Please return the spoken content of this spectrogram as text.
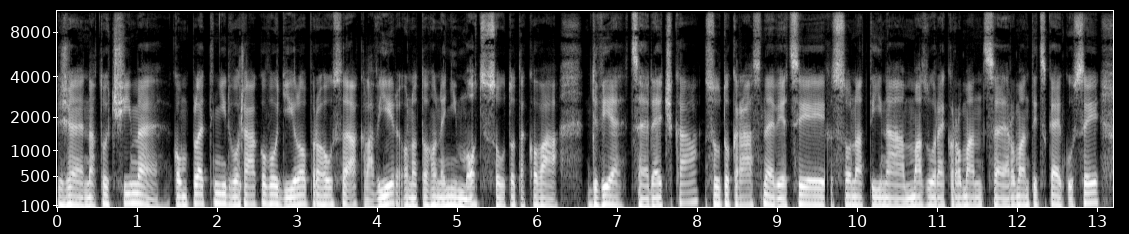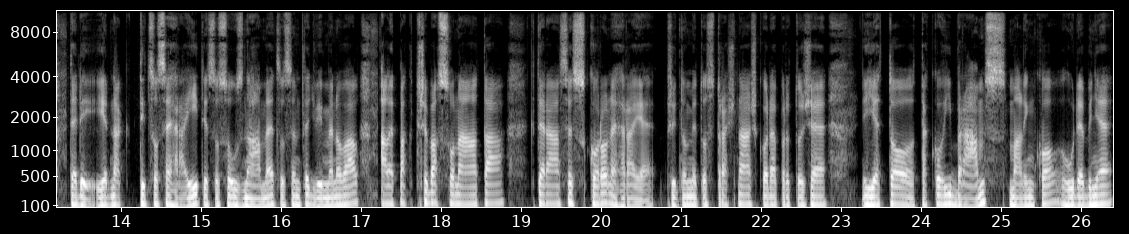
že natočíme kompletní dvořákovo dílo pro house a klavír. Ono toho není moc, jsou to taková dvě CDčka. Jsou to krásné věci, sonatína, mazurek, romance, romantické kusy, tedy jednak ty, co se hrají, ty, co jsou známé, co jsem teď vyjmenoval, ale pak třeba sonáta, která se skoro nehraje. Přitom je to strašná škoda, protože je to takový Brahms, malinko, hudebně.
